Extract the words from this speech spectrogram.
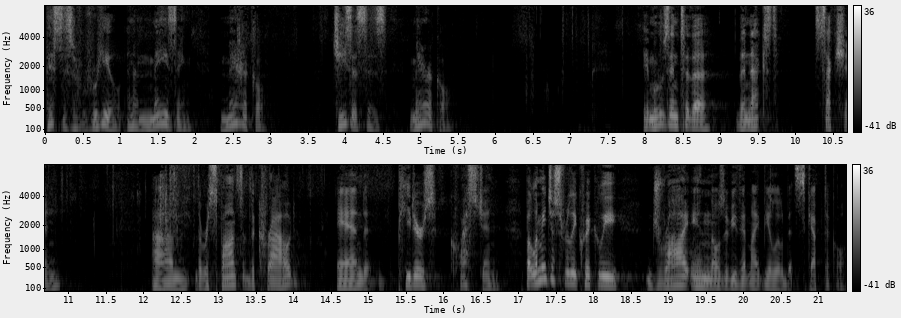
This is a real and amazing miracle. Jesus' miracle it moves into the, the next section. um, the response of the crowd and Peter's question. But let me just really quickly draw in those of you that might be a little bit skeptical.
